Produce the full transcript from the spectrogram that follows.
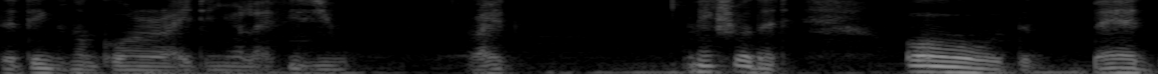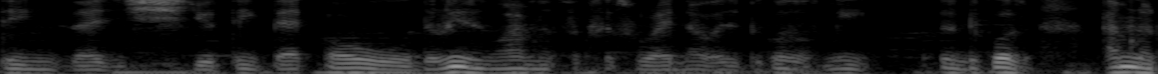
the things not going right in your life is you, right? Make sure that oh the bad things that you think that oh the reason why I'm not successful right now is because of me is because I'm not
